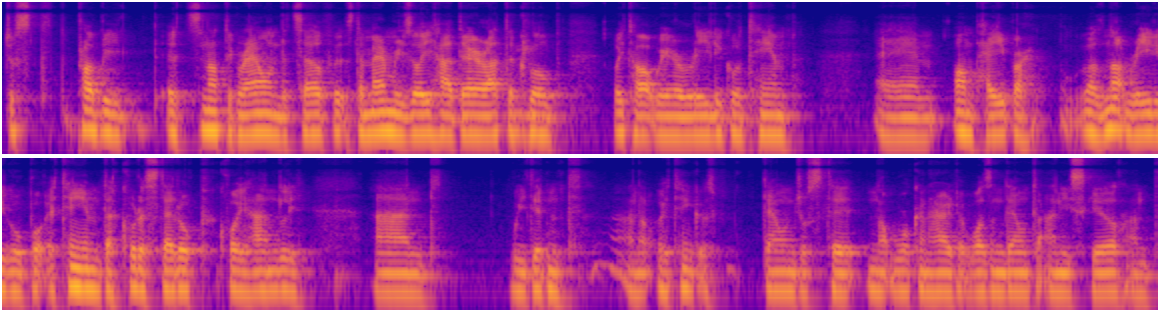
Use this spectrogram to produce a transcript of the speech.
just probably it's not the ground itself; it's the memories I had there at the club. We thought we were a really good team. Um, on paper, well, not really good, but a team that could have stood up quite handily, and we didn't. And I think it was down just to not working hard. It wasn't down to any skill, and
